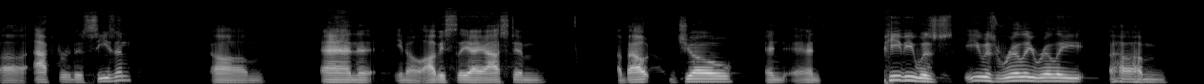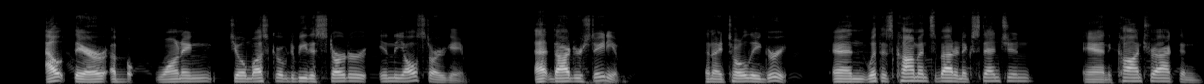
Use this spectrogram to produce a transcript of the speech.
uh, after this season. Um, and you know, obviously, I asked him about Joe and and Peavy was he was really really um, out there about wanting Joe Musgrove to be the starter in the All Star game at Dodger Stadium, and I totally agree. And with his comments about an extension and a contract, and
